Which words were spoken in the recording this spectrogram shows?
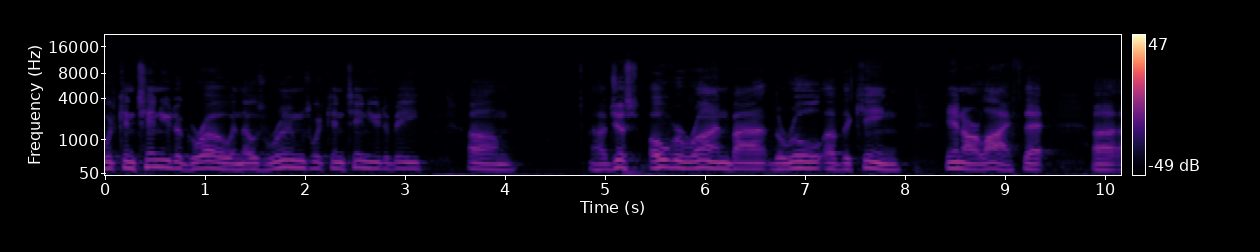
would continue to grow, and those rooms would continue to be um, uh, just overrun by the rule of the King in our life. That uh,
